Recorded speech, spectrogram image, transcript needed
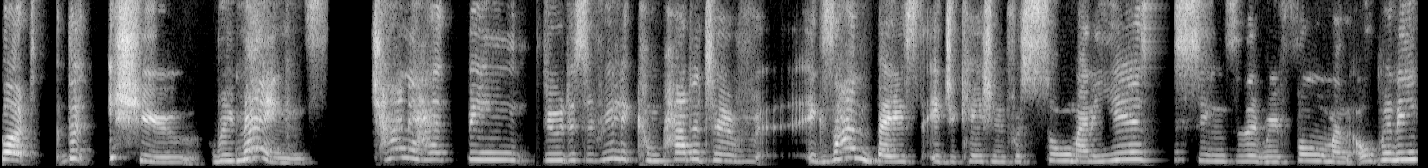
But the issue remains China has been through this really competitive exam-based education for so many years since the reform and opening.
